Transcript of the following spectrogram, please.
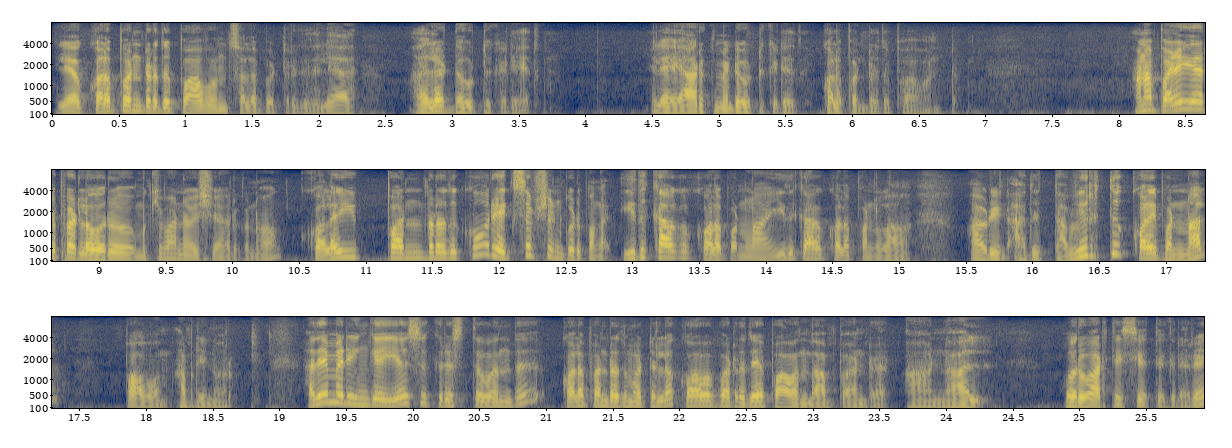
இல்லையா கொலை பண்ணுறது பாவம்னு சொல்லப்பட்டிருக்குது இல்லையா? அதில் டவுட்டு கிடையாது. இல்லை யாருக்குமே டவுட்டு கிடையாது. கொலை பண்ணுறது பாவம்ன்ட்டு. ஆனால் பழைய ஏற்பாடில் ஒரு முக்கியமான விஷயம் இருக்கணும். கொலை பண்ணுறதுக்கும் ஒரு எக்ஸெப்ஷன் கொடுப்பாங்க. இதுக்காக கொலை பண்ணலாம் இதுக்காக கொலை பண்ணலாம் அப்படின்னு. அது தவிர்த்து கொலை பண்ணால் பாவம் அப்படின்னு வரும். அதே மாதிரி இங்கே இயேசு கிறிஸ்து வந்து கொலை பண்ணுறது மட்டும் இல்லை கோபப்படுறதே பாவம் தான்ப்பான்றார் ஆனால் ஒரு வார்த்தை சேர்த்துக்கிறாரு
